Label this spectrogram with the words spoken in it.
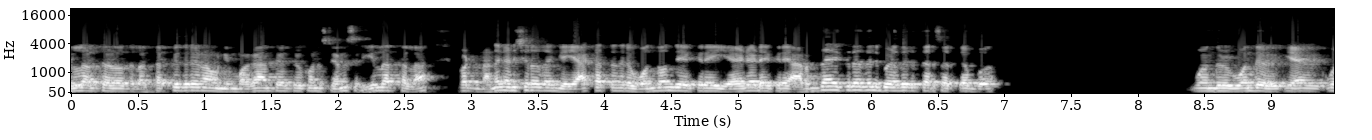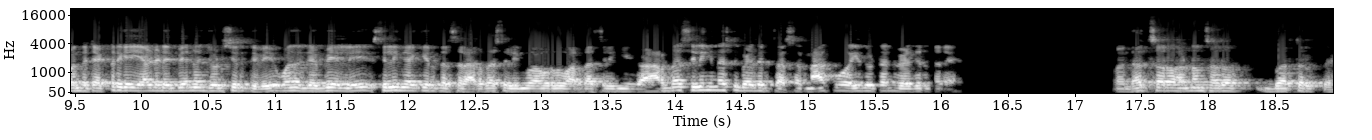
ಇಲ್ಲ ಅಂತ ಹೇಳೋದಿಲ್ಲ. ತಪ್ಪಿದ್ರೆ ನಾವು ನಿಮ್ಮ ಮಗ ಅಂತ ತಿಳ್ಕೊಂಡು ಸೆನ್ಸ್ ಇಲ್ಲತ್ತಲ್ಲ ಬಟ್ ನನಗೆ ಅನ್ಸಿರೋದಂಗೆ ಯಾಕಂತಂದ್ರೆ ಒಂದೊಂದು ಎಕರೆ, ಎರಡೆರಡು ಎಕರೆ, ಅರ್ಧ ಎಕರೆದಲ್ಲಿ ಬೆಳೆದಿರ್ತಾರೆ ಸರ್ ಕಬ್ಬು. ಒಂದು ಒಂದು ಒಂದು ಟ್ರ್ಯಾಕ್ಟರ್ಗೆ ಎರಡು ಡಬ್ಬಿಯನ್ನು ಜೋಡಿಸಿರ್ತೀವಿ. ಒಂದು ಡಬ್ಬಿಯಲ್ಲಿ ಸಿಲಿಂಗ್ ಹಾಕಿರ್ತಾರೆ ಸರ್. ಅರ್ಧ ಸಿಲಿಂಗ್ ಅವರು, ಅರ್ಧ ಸಿಲಿಂಗ್ ಅರ್ಧ ಸಿಲಿಂಗ್ನಷ್ಟು ಬೆಳೆದಿರ್ತಾರೆ ಸರ್. ನಾಲ್ಕು, ಐದು ಟನ್ ಬೆಳೆದಿರ್ತಾರೆ. ಒಂದು ಹತ್ತು ಸಾವಿರ, ಹನ್ನೊಂದು ಸಾವಿರ ಬರ್ತಿರುತ್ತೆ.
